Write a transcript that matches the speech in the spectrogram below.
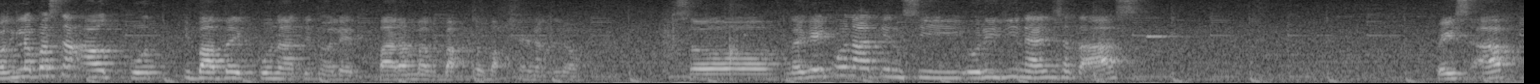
paglabas ng output, ibabalik po natin ulit para mag-back to back siya ng long. So lagay po natin si original sa taas. Face up,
